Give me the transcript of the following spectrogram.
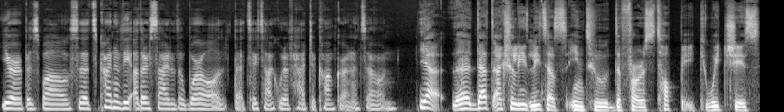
Europe as well. So that's kind of the other side of the world that TikTok would have had to conquer on its own. Yeah, uh, that actually leads us into the first topic, which is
